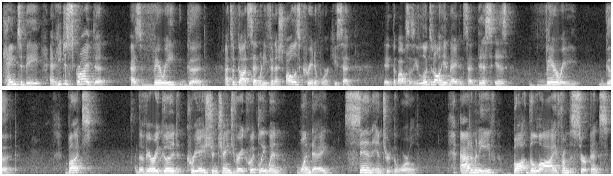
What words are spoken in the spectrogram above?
came to be, and he described it as very good. That's what God said when he finished all his creative work. He said, it, the Bible says he looked at all he had made and said, This is very good. But the very good creation changed very quickly when one day sin entered the world. Adam and Eve bought the lie from the serpent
